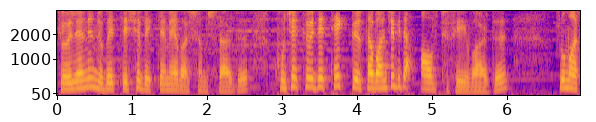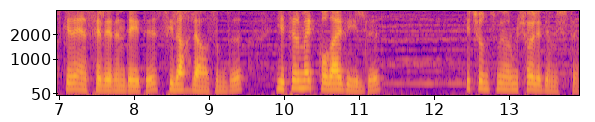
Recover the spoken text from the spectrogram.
Köylerini nöbetleşe beklemeye başlamışlardı. Koca köyde tek bir tabanca bir de av tüfeği vardı. Rum askeri enselerindeydi. Silah lazımdı. Getirmek kolay değildi. Hiç unutmuyorum şöyle demişti.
